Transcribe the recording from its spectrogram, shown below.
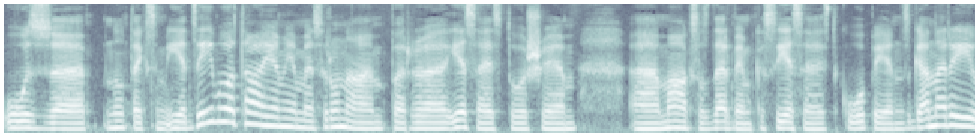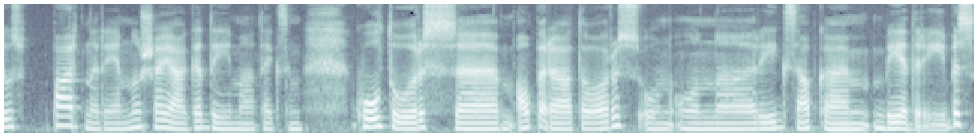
uz eh, nu, teiksim, iedzīvotājiem, ja mēs runājam par eh, iesaistošiem eh, mākslas darbiem, kas iesaista kopienas, gan arī uz partneriem, nu, šajā gadījumā, teiksim, kultūras uh, operatorus un, un uh, Rīgas apgājuma biedrības.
